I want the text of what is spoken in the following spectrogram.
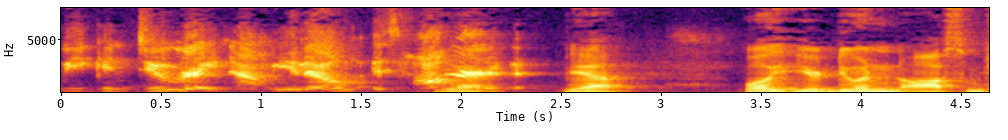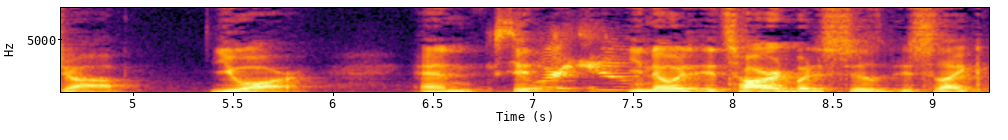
we can do right now, you know? It's hard. Yeah. Well, you're doing an awesome job. You are. And So are you. know, it, it's hard, but it's still it's like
